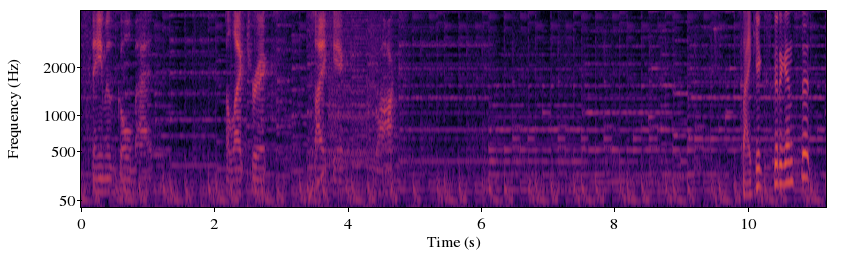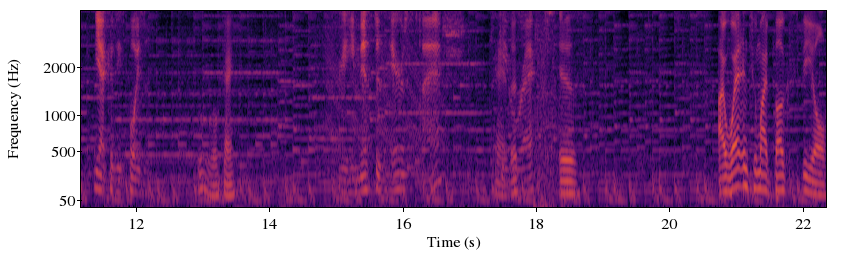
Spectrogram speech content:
same as Golbat. Electric, Psychic, Rock. Psychic's good against it? Yeah, because he's poison. Ooh, okay. Okay, he missed his Air Slash. Okay, this wrecked. is. I went into my bug steel.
